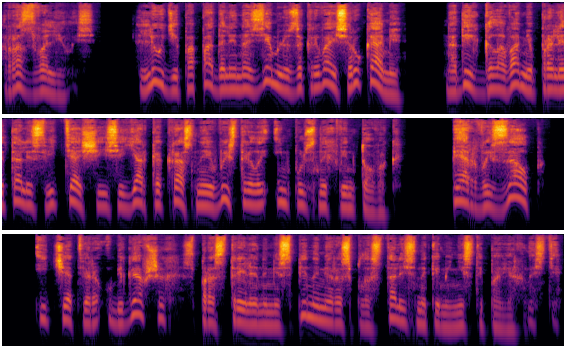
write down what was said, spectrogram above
развалилась. Люди попадали на землю, закрываясь руками. Над их головами пролетали светящиеся ярко-красные выстрелы импульсных винтовок. Первый залп, и четверо убегавших с простреленными спинами распластались на каменистой поверхности.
